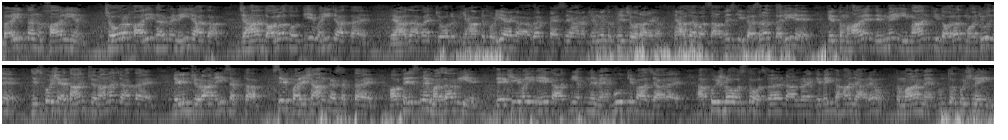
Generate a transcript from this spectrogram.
بیتن خالیا، چور خالی گھر میں نہیں جاتا، جہاں دولت ہوتی ہے وہیں جاتا ہے۔ لہٰذا اگر چور یہاں پہ تھوڑی آئے گا، اگر پیسے یہاں رکھیں گے تو پھر چور آئے گا۔ لہٰذا وساوس کی کثرت دلیل ہے کہ تمہارے دل میں ایمان کی دولت موجود ہے، جس کو شیطان چرانا چاہتا ہے، لیکن چرا نہیں سکتا، صرف پریشان کر سکتا ہے۔ اور پھر اس میں مزہ بھی ہے۔ دیکھیے بھائی، ایک آدمی اپنے محبوب کے پاس جا رہا ہے۔ اب کچھ لوگ اس کو وسوسہ ڈال رہے ہیں کہ بھائی، کہاں جا رہے ہو؟ تمہارا محبوب تو کچھ نہیں،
